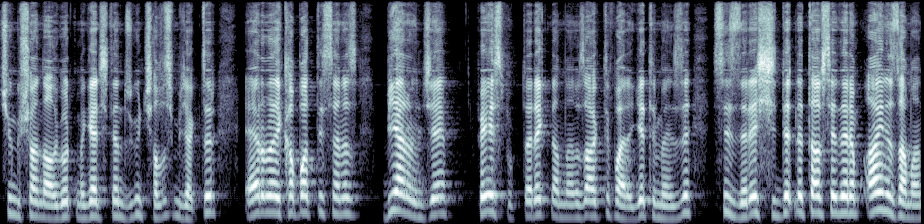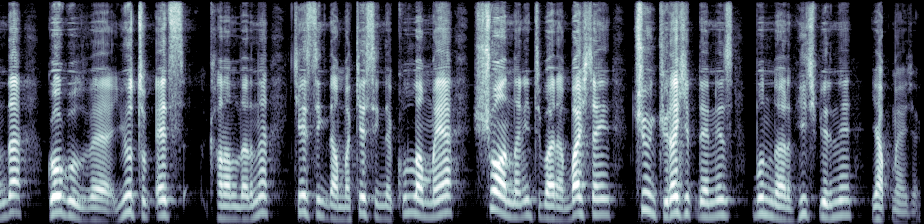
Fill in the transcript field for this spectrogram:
Çünkü şu anda algoritma gerçekten düzgün çalışmayacaktır. Eğer orayı kapattıysanız bir an önce Facebook'ta reklamlarınızı aktif hale getirmenizi sizlere şiddetle tavsiye ederim. Aynı zamanda Google ve YouTube Ads kanallarını kesinlikle ama kesinlikle kullanmaya şu andan itibaren başlayın. Çünkü rakipleriniz bunların hiçbirini yapmayacak.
